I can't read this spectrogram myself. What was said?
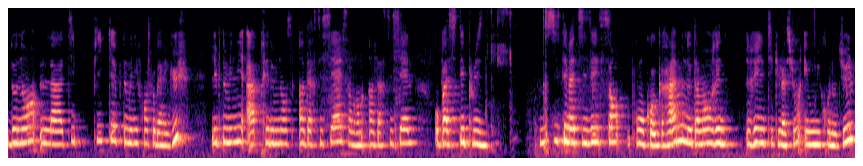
donnant la type pique, pneumonie franche lobaire aiguë. Les pneumonies à prédominance interstitielle, syndrome interstitiel, opacité plus systématisée sans bronchogramme, notamment réticulation et ou micronodules.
